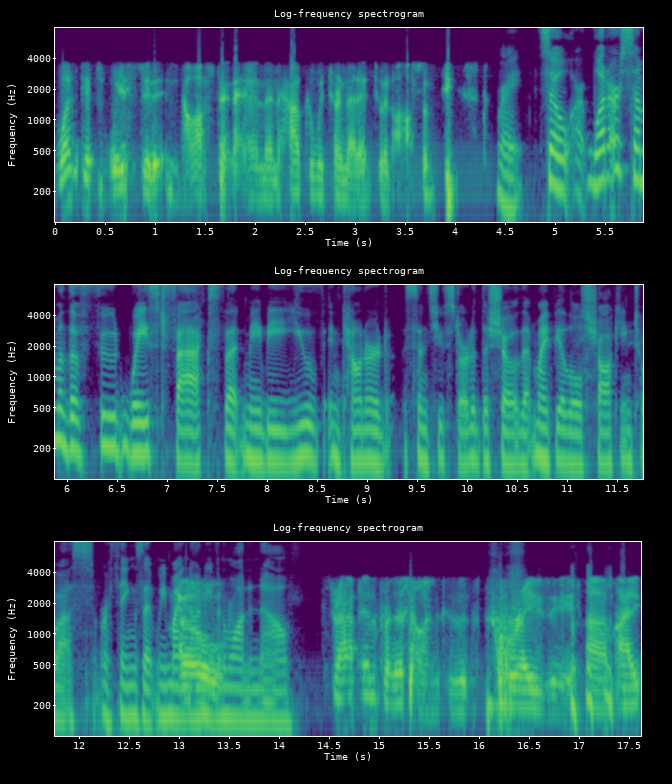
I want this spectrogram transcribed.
what gets wasted in Boston? And then how can we turn that into an awesome feast? Right. So, uh, what are some of the food waste facts that maybe you've encountered since you've started the show that might be a little shocking to us or things that we might not Oh. even want to know? Strap in for this one because it's crazy. um, I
